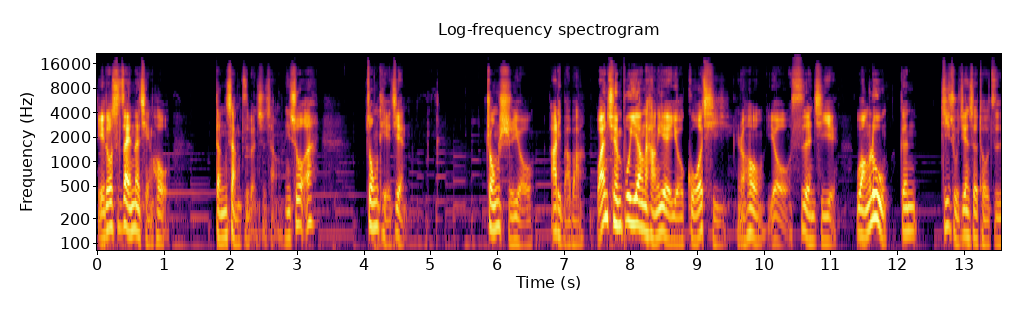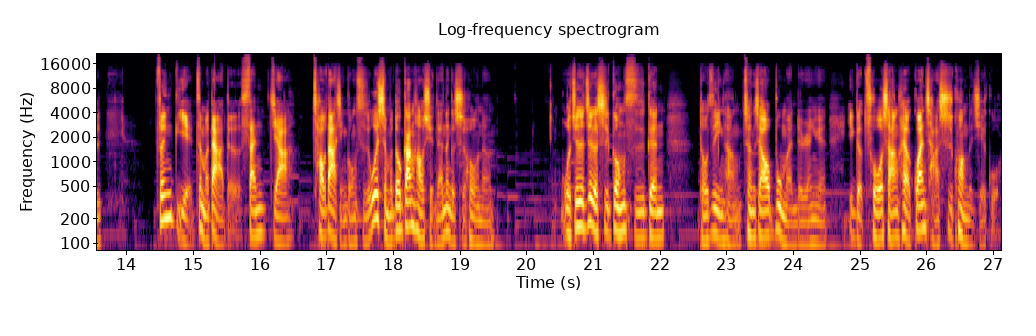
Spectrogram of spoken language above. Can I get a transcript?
也都是在那前后登上资本市场。你说，哎，中铁建、中石油、阿里巴巴，完全不一样的行业，有国企，然后有私人企业，网络跟基础建设投资分野这么大的三家超大型公司，为什么都刚好选在那个时候呢？我觉得这个是公司跟投资银行承销部门的人员一个磋商，还有观察市况的结果。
